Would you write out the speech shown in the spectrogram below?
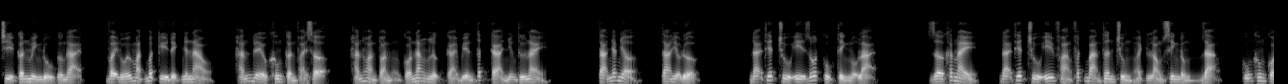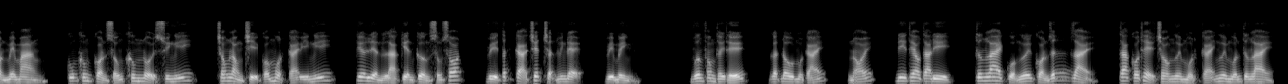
Chỉ cần mình đủ cường đại, vậy đối mặt bất kỳ địch nhân nào, hắn đều không cần phải sợ, hắn hoàn toàn có năng lực cải biến tất cả những thứ này. Ta nhắc nhở, ta hiểu được đại thiết chủ y rốt cục tỉnh ngộ lại. Giờ khắc này, đại thiết chủ y phảng phất bản thân trùng hoạch lòng sinh đồng dạng, cũng không còn mê mang, cũng không còn sống không nổi suy nghĩ, trong lòng chỉ có một cái ý nghĩ, kia liền là kiên cường sống sót, vì tất cả chết trận huynh đệ, vì mình. Vương phong thấy thế, gật đầu một cái, nói, đi theo ta đi, tương lai của ngươi còn rất dài, ta có thể cho ngươi một cái ngươi muốn tương lai.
